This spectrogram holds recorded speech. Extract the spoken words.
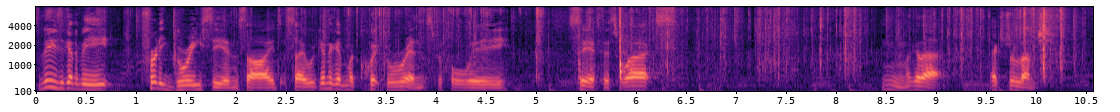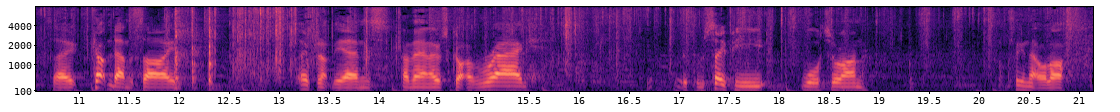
So these are going to be pretty greasy inside, so we're going to give them a quick rinse before we see if this works. Mm, look at that, extra lunch. So cut them down the side, open up the ends, and then I've just got a rag with some soapy water on. Clean that all off.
